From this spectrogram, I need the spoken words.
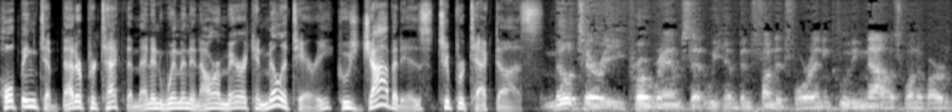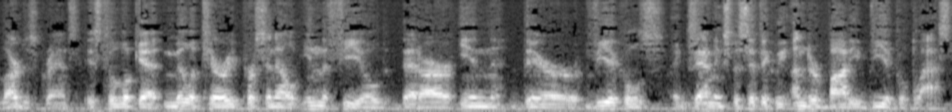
hoping to better protect the men and women in our American military whose job it is to protect us. Military programs that we have been funded for, and including now as one of our largest grants, is to look at military personnel in the field that are in their vehicles, examining specifically underbody vehicle blast.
